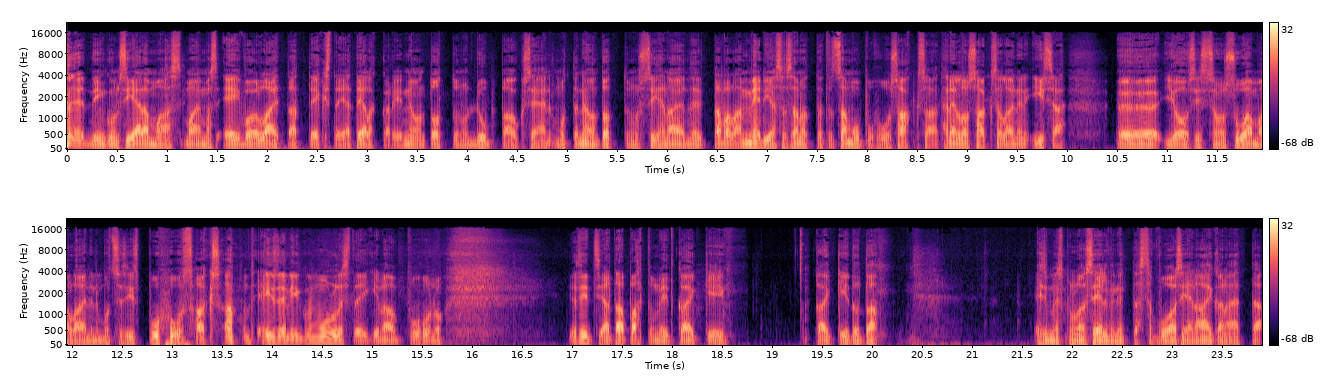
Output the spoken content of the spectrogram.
että niin kuin siellä maassa, maailmassa ei voi laittaa tekstejä telkkariin. Ne on tottunut duppaukseen, mutta ne on tottunut siihen ajan. Tavallaan mediassa sanottu, että Samu puhuu saksaa, että hänellä on saksalainen isä. Öö, joo, siis se on suomalainen, mutta se siis puhuu saksaa, mutta ei se niin kuin mulle sitä ikinä ole puhunut. Ja sitten siellä tapahtui niitä kaikkia, kaikkia tota, esimerkiksi mulla on selvinnyt tässä vuosien aikana, että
